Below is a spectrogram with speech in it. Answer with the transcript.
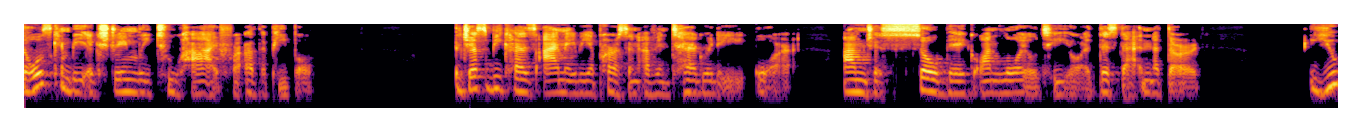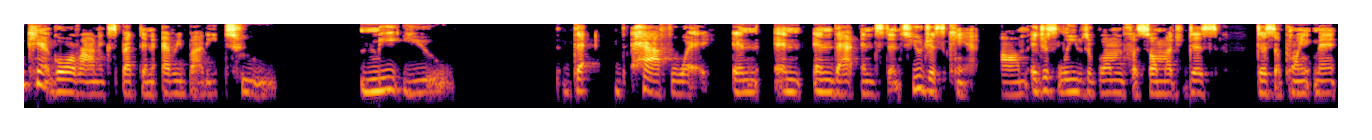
those can be extremely too high for other people. Just because I may be a person of integrity or I'm just so big on loyalty or this, that, and the third, you can't go around expecting everybody to meet you that halfway in in in that instance. You just can't. Um, it just leaves room for so much dis disappointment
